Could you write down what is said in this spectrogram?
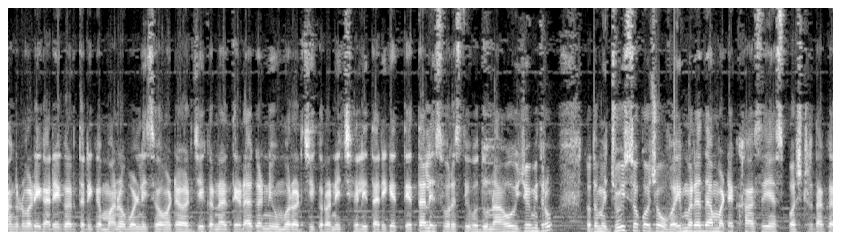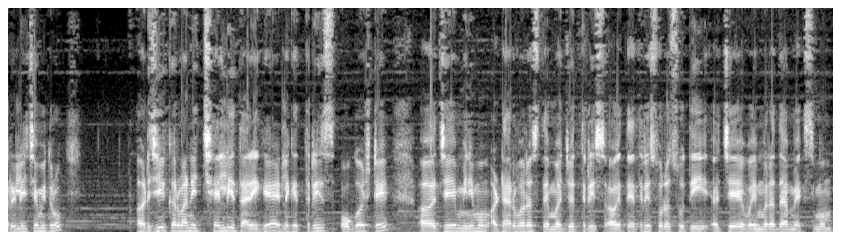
આંગણવાડી કાર્યકર તરીકે માનવ બળની સેવા માટે અરજી કરનાર તેડાગરની ઉંમર અરજી કરવાની છેલ્લી તારીખે તેતાલીસ વર્ષથી વધુ ના હોવી જોઈએ મિત્રો. તો તમે જોઈ શકો છો વયમર્યાદા માટે ખાસ અહીંયા સ્પષ્ટતા કરેલી છે મિત્રો. અરજી કરવાની છેલ્લી તારીખે, એટલે કે ત્રીસ ઓગસ્ટે જે મિનિમમ અઢાર વર્ષ તેમજ ત્રીસ તેત્રીસ વર્ષ સુધી જે વયમર્યાદા મેક્સિમમ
